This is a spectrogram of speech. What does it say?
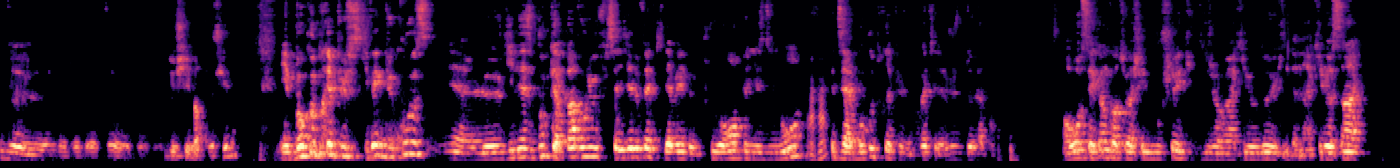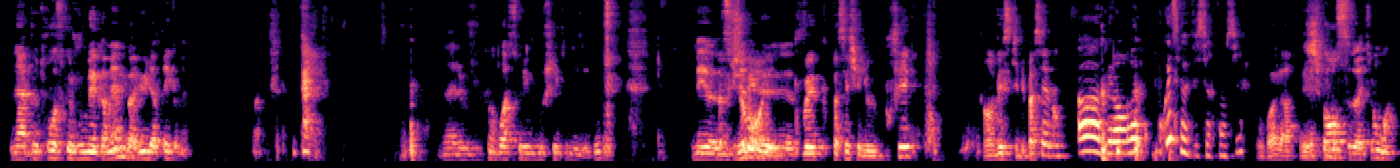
de, de, de, de, de, De chibre. de chibre, et beaucoup de prépuces. Ce qui fait que du coup, euh, le Guinness Book a pas voulu officialiser le fait qu'il avait le plus grand pénis du monde. Mhm. En fait, il a beaucoup de prépuces. En fait, il a juste de la peau. En gros, c'est comme quand tu vas chez le boucher et qu'il te dit j'en veux 1,2 kg et qu'il donne 1,5 kg. Il y en a un peu trop ce que je vous mets quand même, bah lui il a pris quand même. Voilà. Allez, Je embrasse tous les bouchers qui nous écoutent. Mais euh, que si jamais le- vous pouvez passer chez le boucher, enlever ce qui dépassait, non? Oh, quelle horreur. Pourquoi il s'est pas fait circoncire? Voilà. je pense que ça doit être long. Hein.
